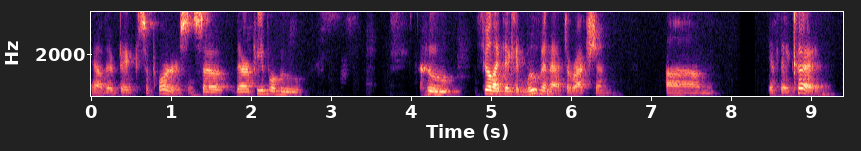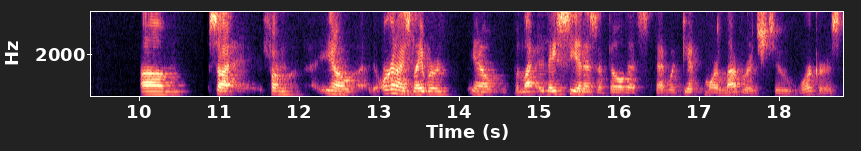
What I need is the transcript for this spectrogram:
You know, they're big supporters. And so there are people who who feel like they could move in that direction um, if they could. Um, so I, from you know organized labor you know, they see it as a bill that's that would give more leverage to workers.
